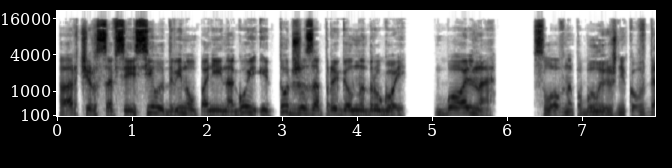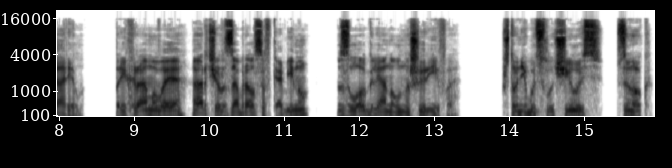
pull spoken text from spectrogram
Арчер со всей силы двинул по ней ногой и тут же запрыгал на другой. Больно! Словно по булыжнику вдарил. Прихрамывая, Арчер забрался в кабину, зло глянул на шерифа. «Что-нибудь случилось, сынок?»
